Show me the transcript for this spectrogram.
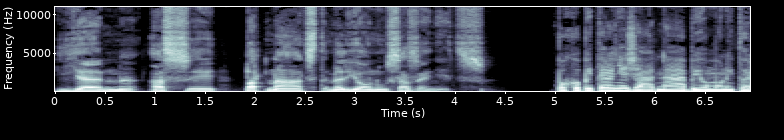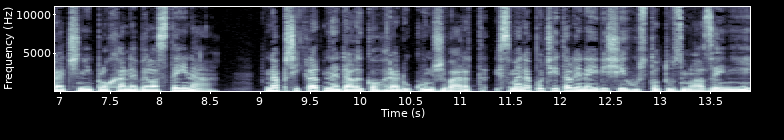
jen asi 15 milionů sazenic. Pochopitelně žádná biomonitorační plocha nebyla stejná. Například nedaleko hradu Kunžvart jsme napočítali nejvyšší hustotu zmlazení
